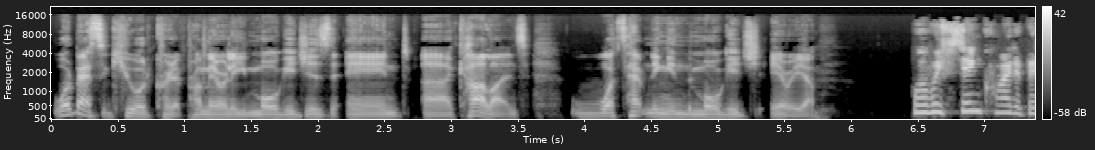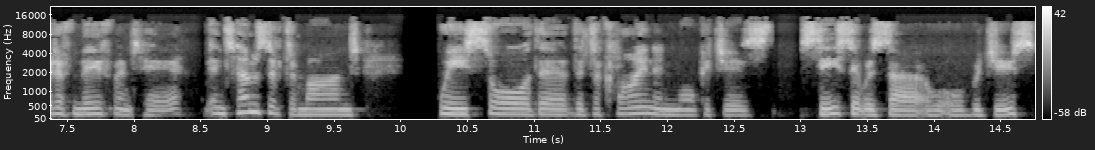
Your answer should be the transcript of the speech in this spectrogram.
What about secured credit, primarily mortgages and uh, car loans? What's happening in the mortgage area? Well, we've seen quite a bit of movement here. In terms of demand, we saw the, the decline in mortgages cease, it was, uh, or, reduce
